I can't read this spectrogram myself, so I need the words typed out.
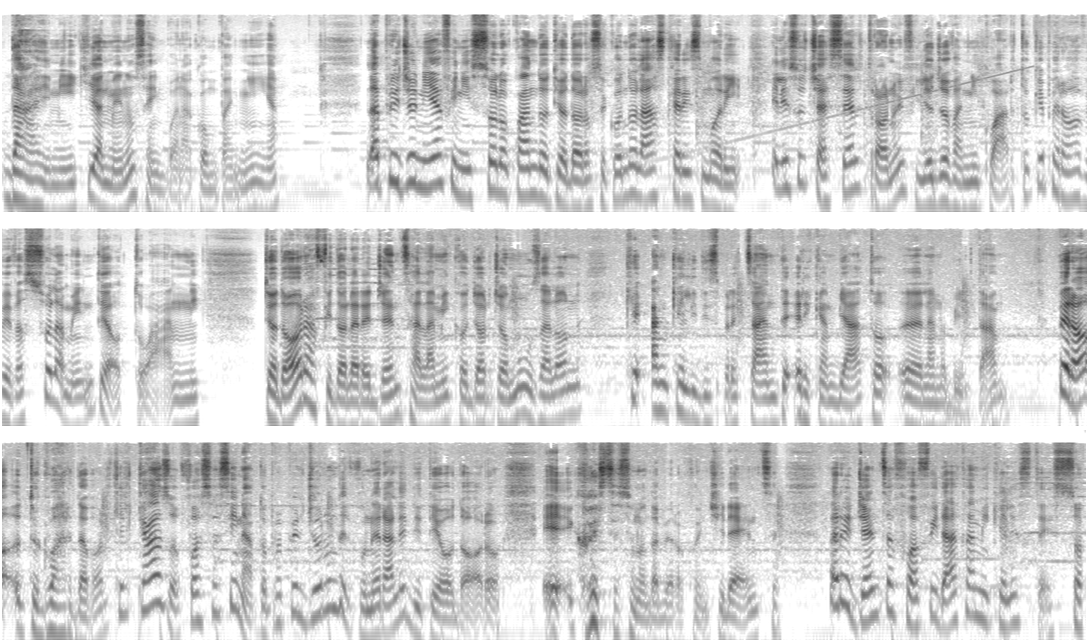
Dai, Miki, almeno sei in buona compagnia. La prigionia finì solo quando Teodoro II Lascaris morì e gli successe al trono il figlio Giovanni IV, che però aveva solamente otto anni. Teodoro affidò la reggenza all'amico Giorgio Musalon, che anche lì disprezzante ricambiato eh, la nobiltà. Però, guarda, a volte il caso, fu assassinato proprio il giorno del funerale di Teodoro. E queste sono davvero coincidenze. La reggenza fu affidata a Michele stesso,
